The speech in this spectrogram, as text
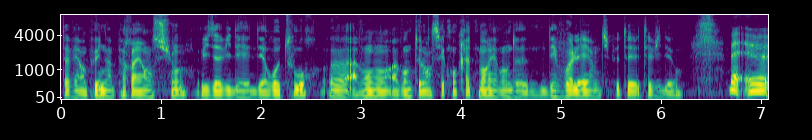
t'avais un peu une appréhension vis-à-vis des, des retours avant, avant de te lancer concrètement et avant de dévoiler un petit peu tes, tes vidéos? Bah, euh,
